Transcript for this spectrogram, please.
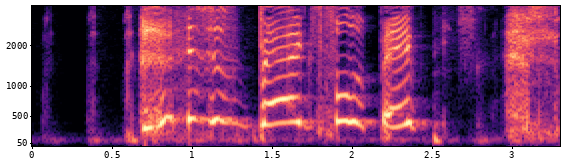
It's just bags full of babies.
